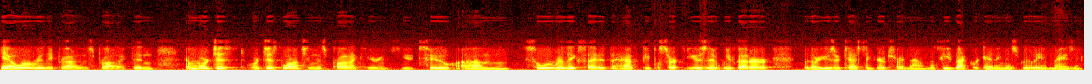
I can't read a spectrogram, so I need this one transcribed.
Yeah, we're really proud of this product, and and we're just we're just launching this product here in Q2. Um, so we're really excited to have people start to use it. We've got our with our user testing groups right now, and the feedback we're getting is really amazing.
